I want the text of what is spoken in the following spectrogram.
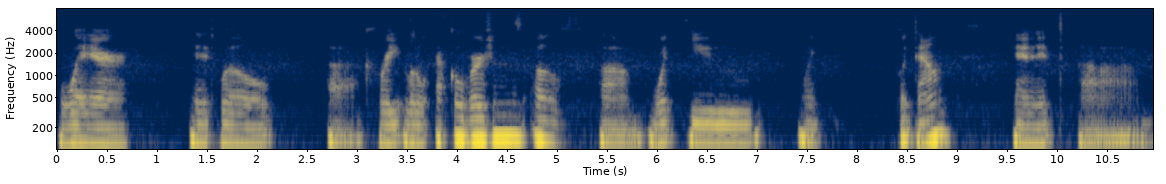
where it will uh, create little echo versions of um, what you like put down, and it um,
